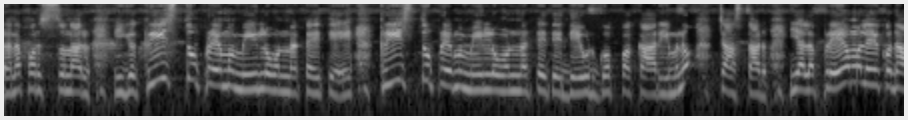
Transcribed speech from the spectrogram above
గణపరుస్తున్నారు ఇక క్రీస్తు ప్రేమ మీలో ఉన్నట్టయితే క్రీస్తు ప్రేమ మీలో ఉన్నట్టయితే దేవుడు గొప్ప కార్యమును చేస్తాడు. ఇలా ప్రేమ లేకుండా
